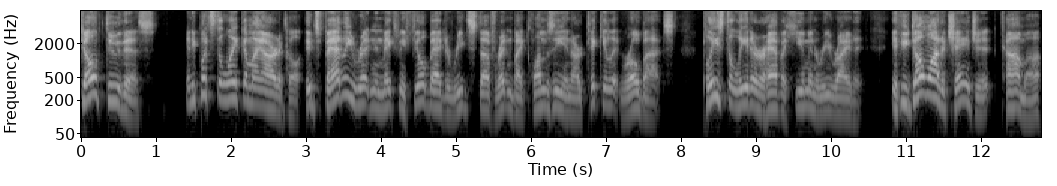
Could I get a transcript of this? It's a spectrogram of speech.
Don't do this. And he puts the link in my article. It's badly written and makes me feel bad to read stuff written by clumsy and articulate robots. Please delete it or have a human rewrite it. If you don't want to change it, comma,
